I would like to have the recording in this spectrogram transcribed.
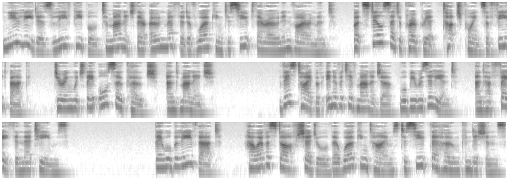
New leaders leave people to manage their own method of working to suit their own environment, but still set appropriate touch points of feedback, during which they also coach and manage. This type of innovative manager will be resilient and have faith in their teams. They will believe that, however staff schedule their working times to suit their home conditions,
